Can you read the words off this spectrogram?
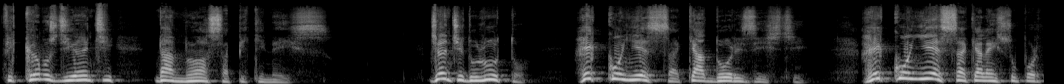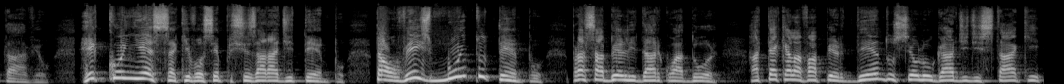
ficamos diante da nossa pequenez. Diante do luto, reconheça que a dor existe. Reconheça que ela é insuportável. Reconheça que você precisará de tempo, talvez muito tempo, para saber lidar com a dor, até que ela vá perdendo o seu lugar de destaque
